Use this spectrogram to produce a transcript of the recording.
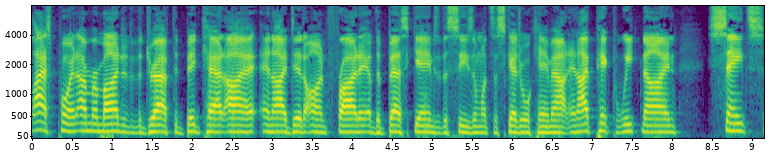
Last point, I'm reminded of the draft that Big Cat I and I did on Friday of the best games of the season once the schedule came out, and I picked Week Nine Saints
